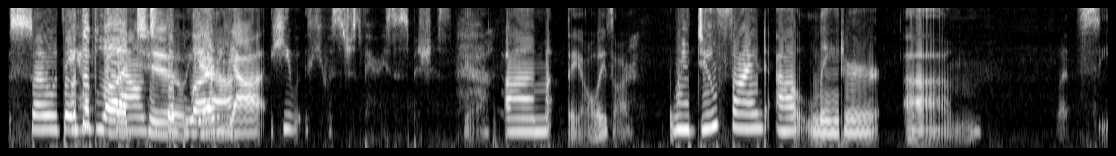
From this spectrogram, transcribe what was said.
so they Oh, the blood, too, the blood. yeah. Yeah, he he was just very suspicious. Yeah, Um, they always are. we do find out later um let's see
